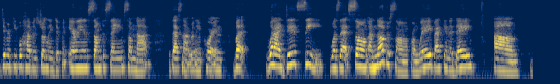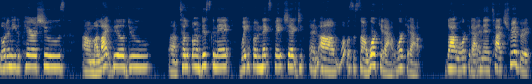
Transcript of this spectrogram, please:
different people have been struggling in different areas, some the same, some not but that's not really important. But what I did see was that song, another song from way back in the day. Um, daughter need a pair of shoes, um, my light bill due, um, telephone disconnect, waiting for the next paycheck, and um, what was the song? Work it out, work it out. God will work it out. And then Tye Tribbett,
